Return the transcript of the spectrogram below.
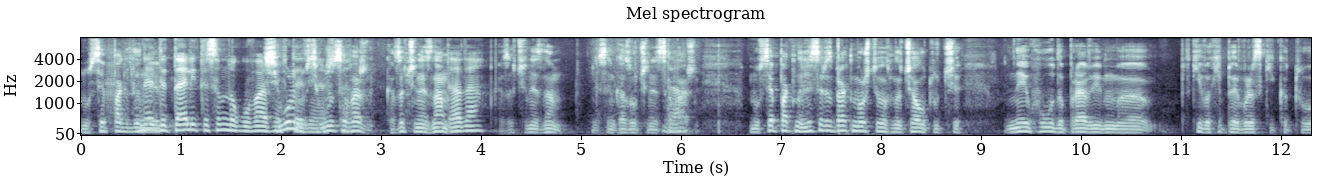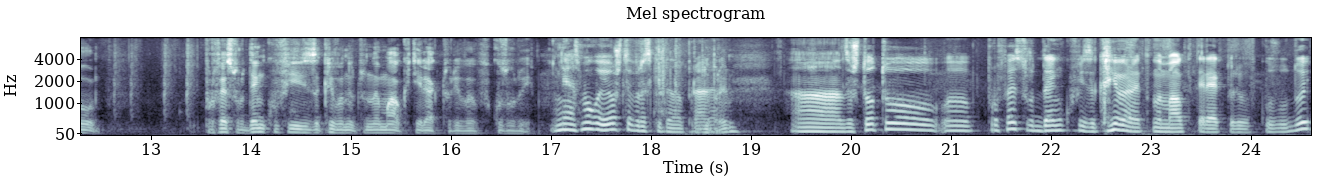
но все пак да не... Не, детайлите са много важни Сигурно, сигурно са важни. Казах, че не знам. Да, да. Казах, че не знам. Не съм казал, че не са да. важни. Но все пак, нали се разбрахме още в началото, че не е хубаво да правим а, такива хипервръзки като професор Денков и закриването на малките реактори в Козлодуи. Не, аз мога и още връзки да направя. Добре. А, защото а, професор Денков и закриването на малките реактори в Козлодуй,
